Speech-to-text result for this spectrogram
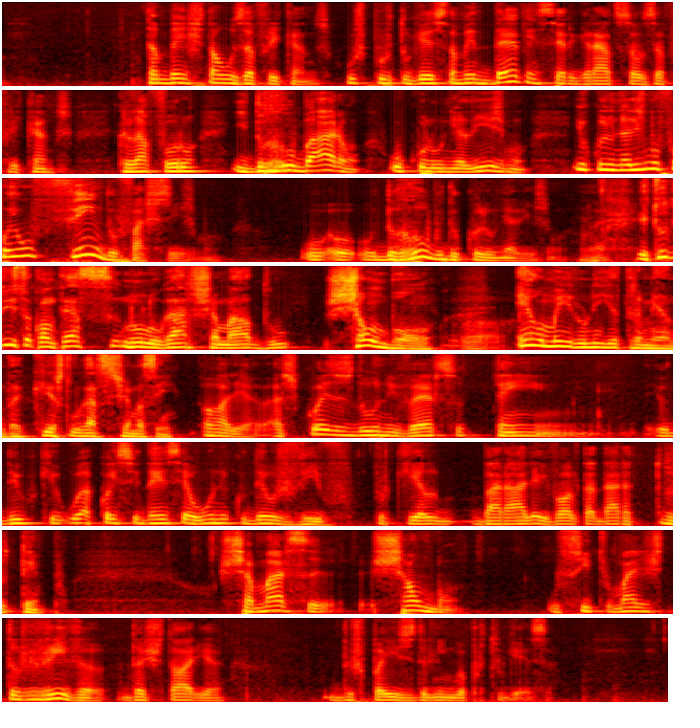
também estão os africanos. Os portugueses também devem ser gratos aos africanos que lá foram e derrubaram o colonialismo. E o colonialismo foi o fim do fascismo. O, o, o derrubo do colonialismo. É? E tudo isso acontece num lugar chamado Chão Bom. Oh. É uma ironia tremenda que este lugar se chama assim. Olha, as coisas do universo têm eu digo que a coincidência é o único Deus vivo, porque ele baralha e volta a dar a todo tempo. Chamar-se Chambon, o sítio mais terrível da história dos países de língua portuguesa,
